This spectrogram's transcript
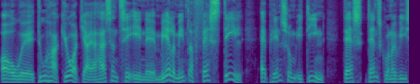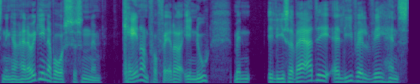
Og øh, du har gjort Jaja Hassan til en øh, mere eller mindre fast del af pensum i din das, dansk undervisning her. Han er jo ikke en af vores sådan, øh, kanonforfattere endnu, men Elisa, hvad er det alligevel ved hans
